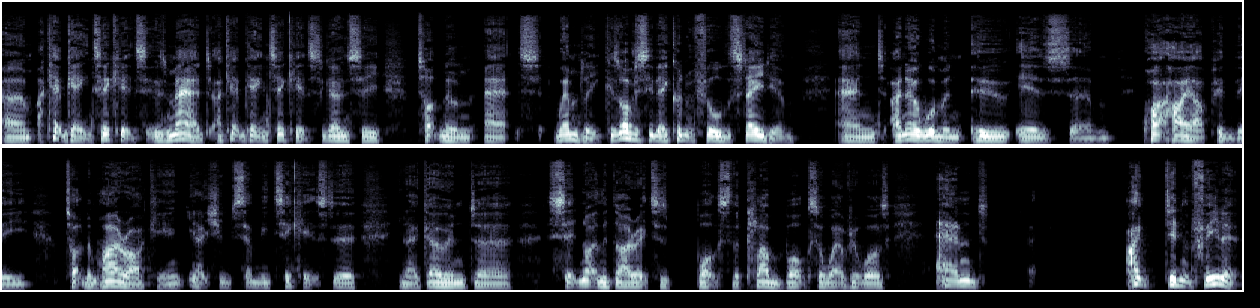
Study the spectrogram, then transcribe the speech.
um, I kept getting tickets. It was mad. I kept getting tickets to go and see Tottenham at Wembley because obviously they couldn't fill the stadium. And I know a woman who is um, quite high up in the Tottenham hierarchy, and you know she would send me tickets to, you know, go and uh, sit not in the director's box, the club box, or whatever it was, and I didn't feel it.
